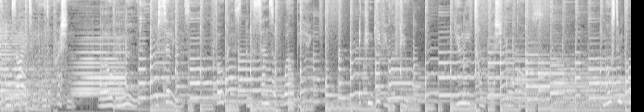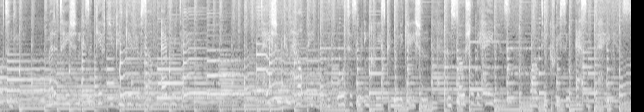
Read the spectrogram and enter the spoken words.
anxiety, and depression, while oving mood, resilience, focus, and a sense of well being. It can give you the fuel you need autism increase communication and social behaviors while decreasing ESEF behaviors.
